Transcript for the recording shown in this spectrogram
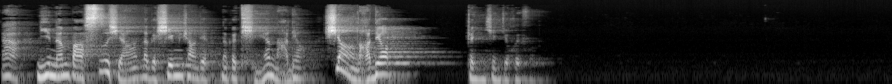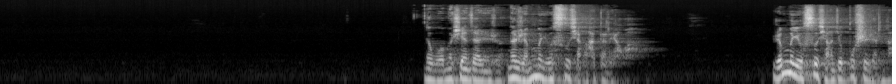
啊，你能把思想那个心上的那个田拿掉，相拿掉，真心就恢复了。那我们现在人说，那人没有思想还得了啊？人没有思想就不是人了，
